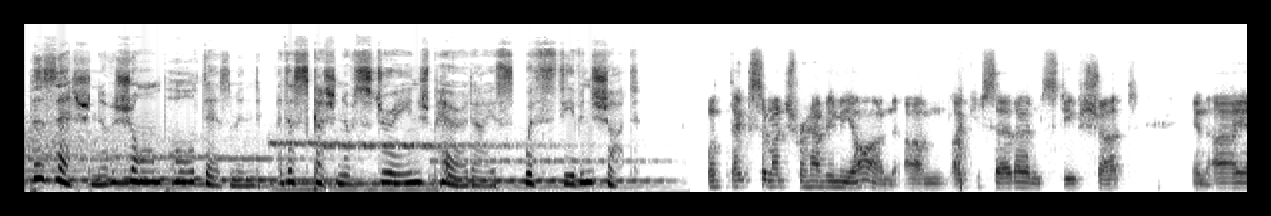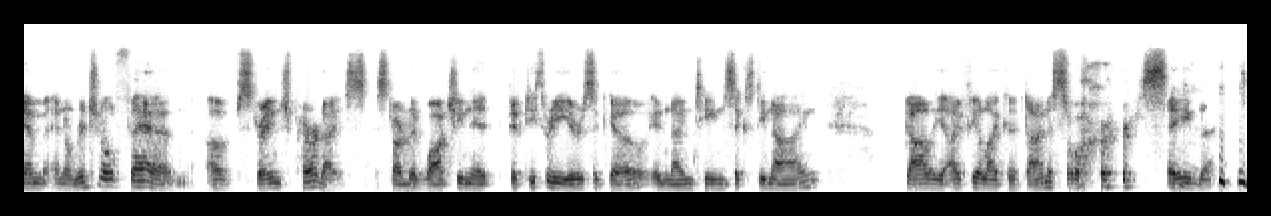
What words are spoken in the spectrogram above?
Possession of Jean Paul Desmond, a discussion of Strange Paradise with Stephen Schutt. Well, thanks so much for having me on. Um, like you said, I'm Steve Schutt, and I am an original fan of Strange Paradise. I started watching it 53 years ago in 1969. Golly, I feel like a dinosaur saying that.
